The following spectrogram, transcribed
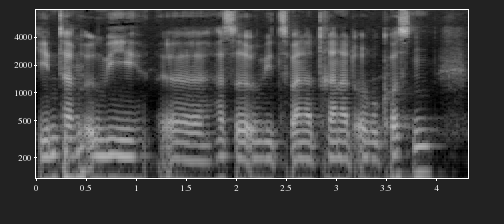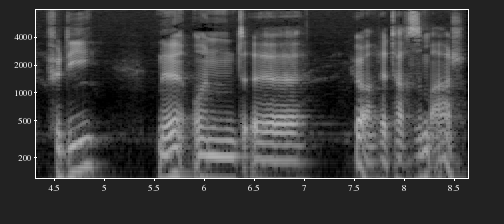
Jeden Tag irgendwie äh, hast du irgendwie 200, 300 Euro Kosten für die. Ne? Und äh, ja, der Tag ist im Arsch.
